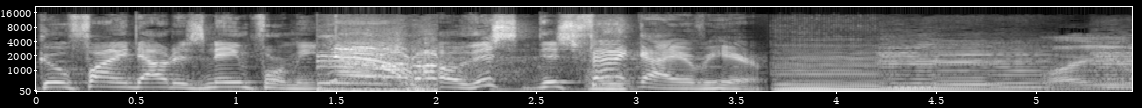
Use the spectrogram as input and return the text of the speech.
Go find out his name for me. No! Oh, this this fat guy over here. Why are you?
